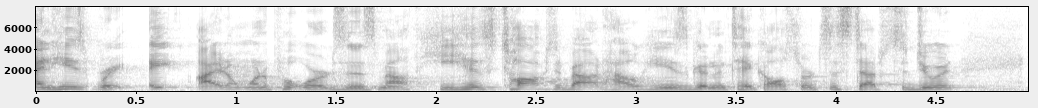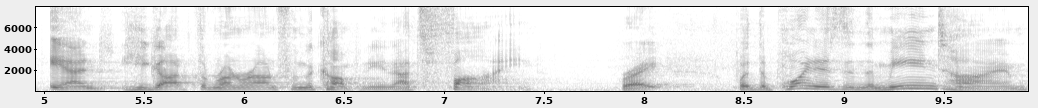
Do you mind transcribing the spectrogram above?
And he's, eh, I don't want to put words in his mouth. He has talked about how he's going to take all sorts of steps to do it. And he got the runaround from the company, and that's fine, right? But the point is, in the meantime,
